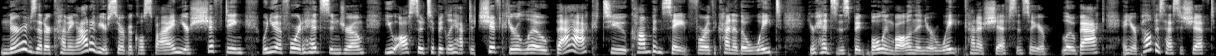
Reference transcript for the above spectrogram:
nerves that are coming out of your cervical spine. You're shifting when you have forward head syndrome. You also typically have to shift your low back to compensate for the kind of the weight. Your head's this big bowling ball and then your weight kind of shifts. And so your low back and your pelvis has to shift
